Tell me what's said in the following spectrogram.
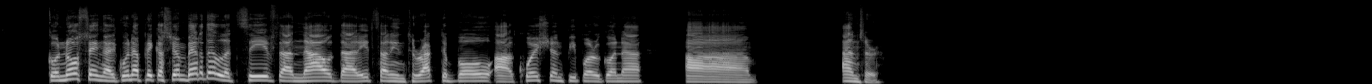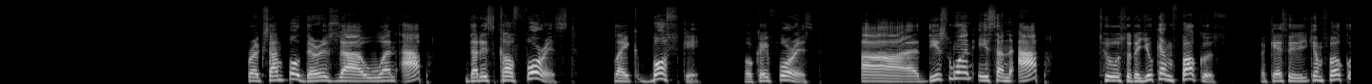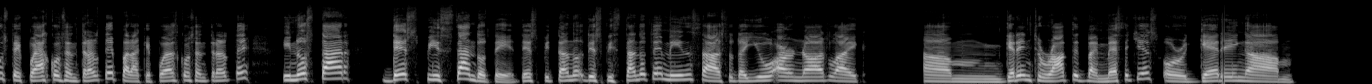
¿Conocen alguna aplicación verde? Let's see if uh, now that it's an interactable uh, question, people are gonna uh, answer. For example, there is uh, one app that is called Forest, like bosque. Okay, Forest. Uh, this one is an app to so that you can focus. Okay, so you can focus, te puedas concentrarte para que puedas concentrarte y no estar despistándote. Despistando, despistándote means uh, so that you are not like um getting interrupted by messages or getting um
